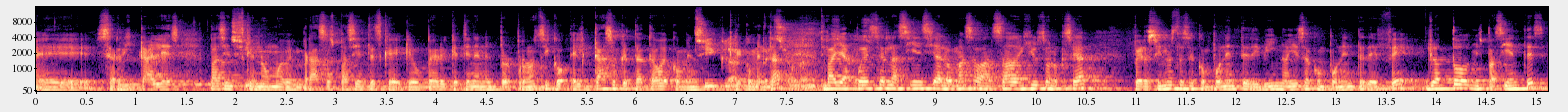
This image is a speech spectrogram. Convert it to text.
eh, cervicales, pacientes Sí. que no mueven brazos, pacientes que, que opero y que tienen el peor pronóstico. El caso que te acabo de, comen- Sí, claro, que comentar, vaya, puede ser la ciencia lo más avanzado en Houston, lo que sea, pero si no está ese componente divino y ese componente de fe, yo a todos mis pacientes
